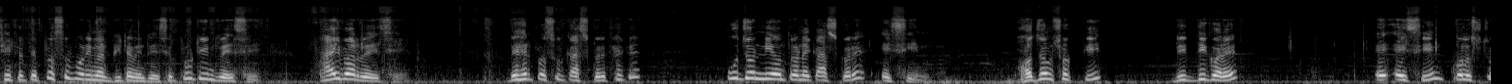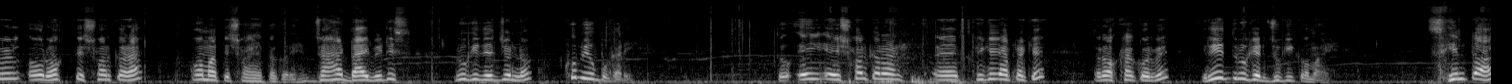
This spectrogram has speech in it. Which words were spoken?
সেটাতে প্রচুর পরিমাণ ভিটামিন রয়েছে, প্রোটিন রয়েছে, ফাইবার রয়েছে। দেহের প্রচুর কাজ করে থাকে, ওজন নিয়ন্ত্রণে কাজ করে এই সিম। হজম শক্তি বৃদ্ধি করে এই সিম কোলেস্টেরল ও রক্তের শর্করা কমাতে সহায়তা করে যাহা ডায়াবেটিস রোগীদের জন্য খুবই উপকারী। তো এই শর্করার থেকে আপনাকে রক্ষা করবে হৃদরোগের ঝুঁকি কমায়। সিমটা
